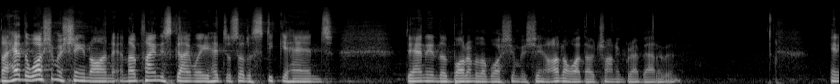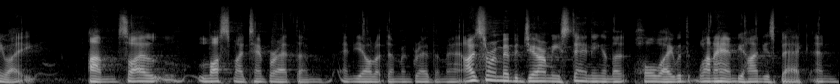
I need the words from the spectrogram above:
they had the washing machine on, and they were playing this game where you had to sort of stick your hand down into the bottom of the washing machine. I don't know what they were trying to grab out of it. Anyway, um, so I lost my temper at them and yelled at them and grabbed them out. I just remember Jeremy standing in the hallway with one hand behind his back, and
